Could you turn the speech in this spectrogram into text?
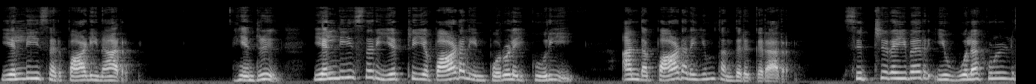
எல்லீசர் பாடினார் என்று எல்லீசர் இயற்றிய பாடலின் பொருளை கூறி அந்த பாடலையும் தந்திருக்கிறார். சிற்றிறைவர் இவ்வுலகுள்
